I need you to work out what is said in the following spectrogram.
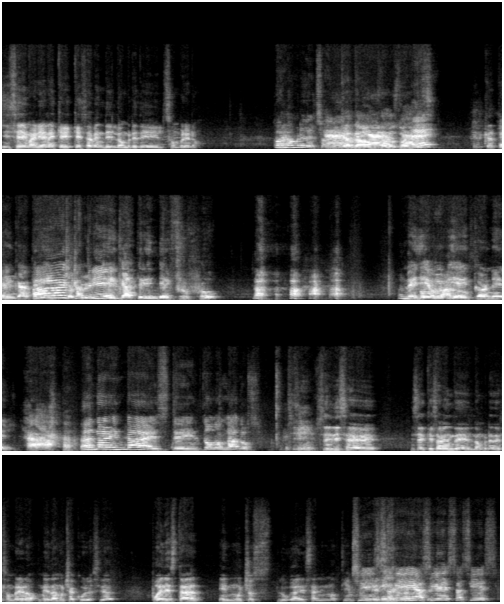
Dice Mariana que ¿qué saben del hombre del sombrero? ¿Cuál Ah. hombre del Ah, sombrero? Que hablábamos de los duendes. ¿Eh? El Catrín. El Catrín. ¡Ay, Catrín. Catrín! El Catrín del frufru. Me llevo lados. bien con él. Anda, anda, este, en todos lados. sí. Sí, dice, dice ¿qué saben del hombre del sombrero? Me da mucha curiosidad. Puede estar en muchos lugares al mismo tiempo. Sí, sí, así es, así es.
